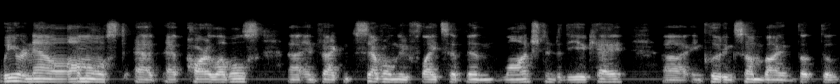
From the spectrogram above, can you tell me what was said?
We are now almost at, at par levels. Uh, in fact, several new flights have been launched into the UK, uh, including some by the, the,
